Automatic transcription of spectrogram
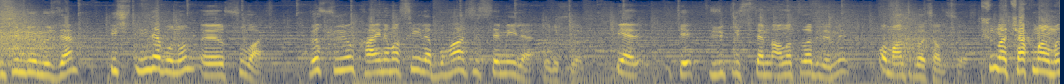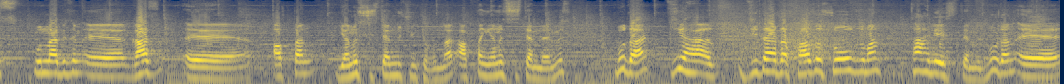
düşündüğümüzde içinde bunun su var ve suyun kaynamasıyla buhar sistemiyle oluşuyor. Bir ki düdüklü sistemle anlatılabilir mi? O mantıkla çalışıyor. Şunlar çakmağımız. Bunlar bizim e, gaz e, alttan yanıt sistemli çünkü bunlar. Alttan yanıt sistemlerimiz. Bu da cihaz cidarda fazla su olduğu zaman tahliye sistemimiz. Buradan e,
